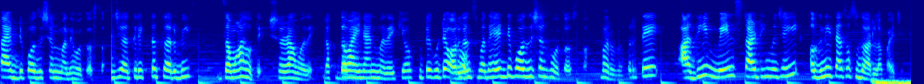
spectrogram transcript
फॅट डिपॉझिशनमध्ये होत असतं. जी अतिरिक्त चरबी जमा होते शरीरामध्ये रक्तवाहिन्यांमध्ये किंवा कुठे कुठे ऑर्गन्समध्ये हे डिपॉझिशन होत असतं. बरोबर. तर ते आधी मेन स्टार्टिंग म्हणजे ही अग्नी त्याचा सुधारला पाहिजे.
